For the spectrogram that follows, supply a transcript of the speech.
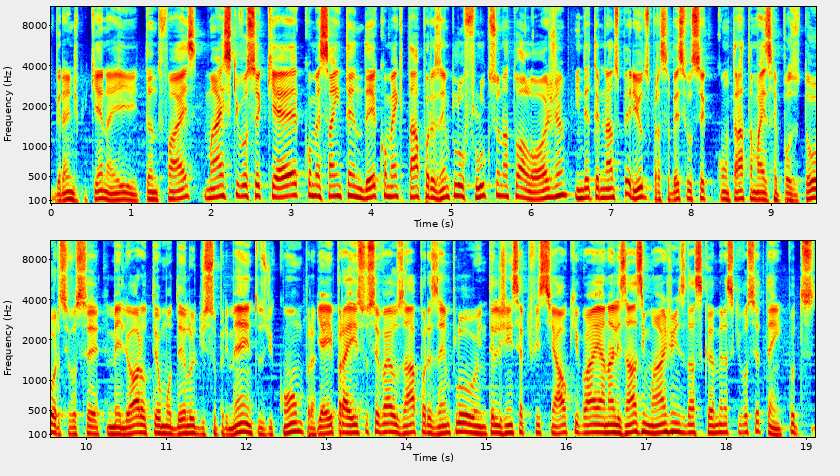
grande, pequena, aí tanto faz, mas que você quer começar a entender como é que tá, por exemplo, o fluxo na tua loja em determinados períodos, para saber se você contrata mais repositor, se você melhora o teu modelo de suprimentos, de compra. E aí para isso você vai usar, por exemplo, inteligência artificial que vai analisar as imagens das câmeras que você tem. Putz,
